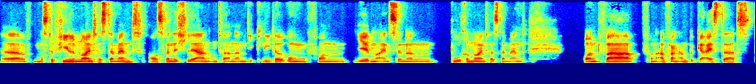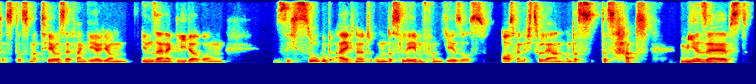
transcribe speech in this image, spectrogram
äh, musste viel im Neuen Testament auswendig lernen, unter anderem die Gliederung von jedem einzelnen Buch im Neuen Testament und war von Anfang an begeistert, dass das Matthäusevangelium in seiner Gliederung sich so gut eignet, um das Leben von Jesus auswendig zu lernen. Und das, das hat mir selbst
